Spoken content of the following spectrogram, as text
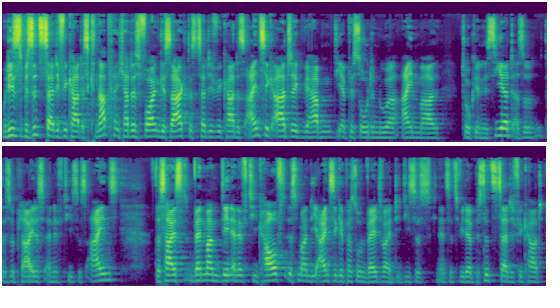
Und dieses Besitzzertifikat ist knapp. Ich hatte es vorhin gesagt, das Zertifikat ist einzigartig. Wir haben die Episode nur einmal tokenisiert, also der Supply des NFTs ist eins. Das heißt, wenn man den NFT kauft, ist man die einzige Person weltweit, die dieses, ich nenne es jetzt wieder Besitzzertifikat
